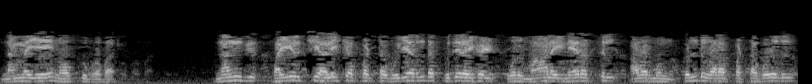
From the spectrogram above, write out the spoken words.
நம்மையே நோக்குபவர். நன்கு பயிற்சி அளிக்கப்பட்ட உயர்ந்த குதிரைகள் ஒரு மாலை நேரத்தில் அவர் முன் கொண்டு வரப்பட்ட பொழுது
